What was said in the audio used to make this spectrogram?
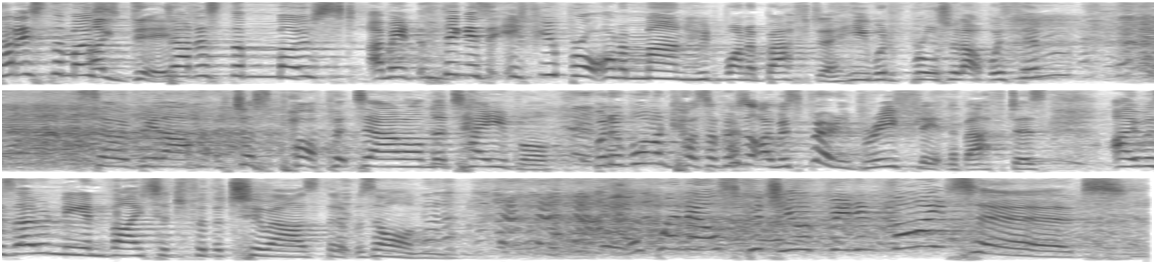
That is the most. I did. That is the most. I mean, the thing is, if you brought on a man who'd won a BAFTA, he would have brought it up with him. So it'd be like, just pop it down on the table. But a woman comes across. I was very briefly at the BAFTAs. I was only invited for the two hours that it was on. when else could you have been invited?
